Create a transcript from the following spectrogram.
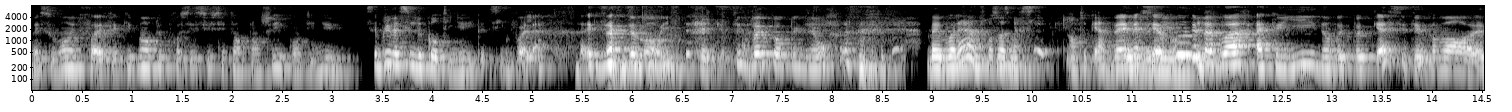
mais souvent une fois effectivement que le processus est enclenché, il continue. C'est plus facile de continuer que de s'y mettre. Voilà, exactement, oui. C'est une bonne conclusion. Ben voilà, Anne-Françoise, merci en tout cas. Ben, merci à vous de m'avoir accueilli dans votre podcast, c'était vraiment euh,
